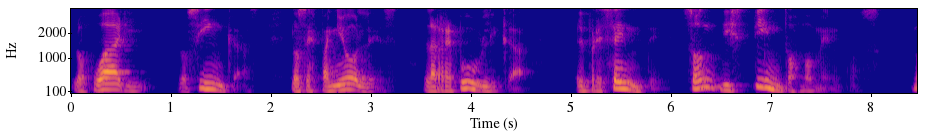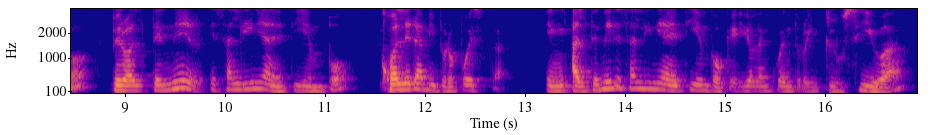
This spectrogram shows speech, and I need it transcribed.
los Huari, los Incas, los españoles, la República, el presente. Son distintos momentos, ¿no? Pero al tener esa línea de tiempo, ¿cuál era mi propuesta? En, al tener esa línea de tiempo que yo la encuentro inclusiva,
